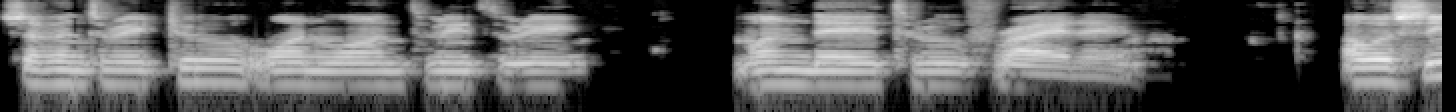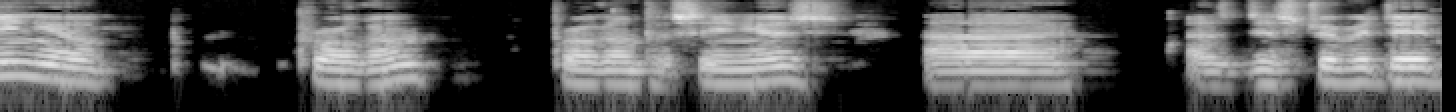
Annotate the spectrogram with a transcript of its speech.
732 1133, Monday through Friday. Our senior program, program for seniors, uh, has distributed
